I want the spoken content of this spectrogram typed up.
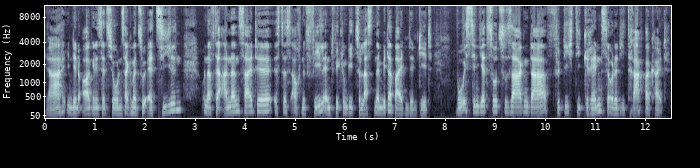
ja, in den Organisationen, sag ich mal, zu erzielen. Und auf der anderen Seite ist das auch eine Fehlentwicklung, die zulasten der Mitarbeitenden geht. Wo ist denn jetzt sozusagen da für dich die Grenze oder die Tragbarkeit?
